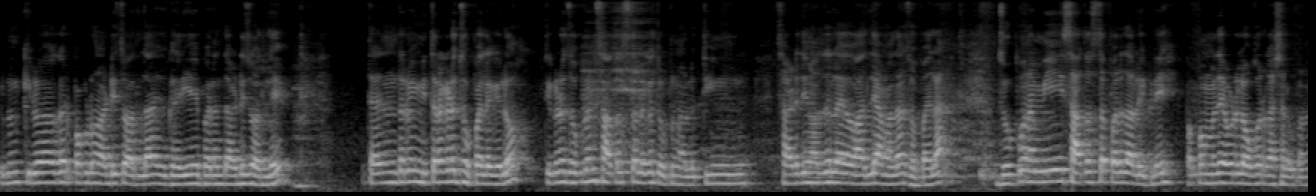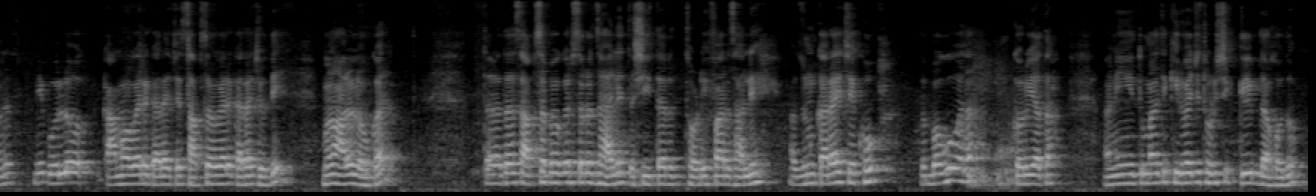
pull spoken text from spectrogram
इकडून किरवा वगैरे पकडून अडीच वाजला. घरी येईपर्यंत अडीच वाजले. त्यानंतर मी मित्राकडे झोपायला गेलो. तिकडे झोपलो आणि सात वाजता लगेच उठून आलो. तीन साडेतीन वाजले वाजले आम्हाला झोपायला. झोपून आम्ही सात वाजता परत आलो इकडे. पप्पा मध्ये एवढं लवकर कशाला उठवणार मी बोललो कामं वगैरे करायचे साफसफाई वगैरे करायची होती. म्हणून आलो लवकर. तर आता साफसफाई वगैरे सर्व झाले. तशी तर थोडीफार झाली. अजून करायचे खूप. तर बघू आता. करूया आता. आणि तुम्हाला ती किरव्याची थोडीशी क्लिप दाखवतो.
